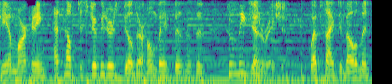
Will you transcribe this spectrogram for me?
PM Marketing has helped distributors build their home-based businesses through lead generation, website development,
